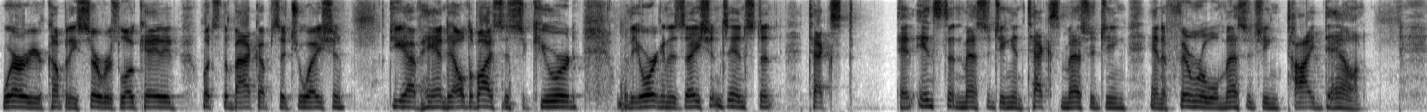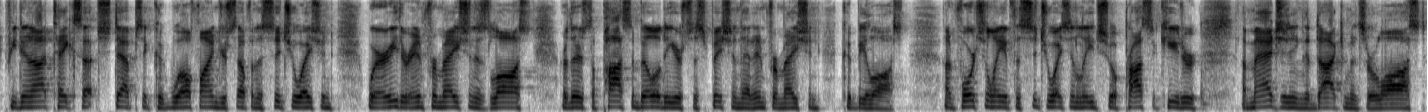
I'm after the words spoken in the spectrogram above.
where are your company's servers located? What's the backup situation? Do you have handheld devices secured? Are the organization's instant text and instant messaging and text messaging and ephemeral messaging tied down? If you do not take such steps, it could well find yourself in a situation where either information is lost or there's the possibility or suspicion that information could be lost. Unfortunately, if the situation leads to a prosecutor imagining the documents are lost,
